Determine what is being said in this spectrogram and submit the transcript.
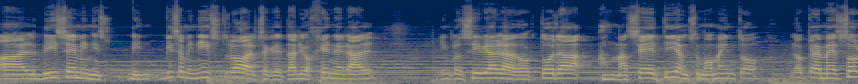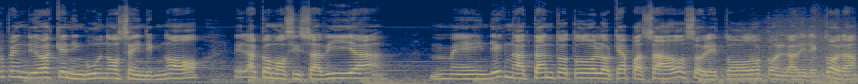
al viceministro, al secretario general, inclusive a la doctora Massetti en su momento, lo que me sorprendió es que ninguno se indignó, era como si sabía, me indigna tanto todo lo que ha pasado, sobre todo con la directora.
